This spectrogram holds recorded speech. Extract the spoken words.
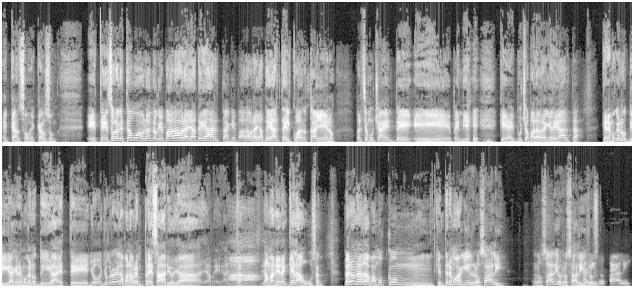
Es cansón, es cansón. Este, eso es lo que estamos hablando. ¿Qué palabra ya te harta? ¿Qué palabra ya te harta? El cuadro está lleno. Parece mucha gente eh, pendiente, que hay mucha palabra que le harta. Queremos que nos diga, queremos que nos diga. Este, yo, yo creo que la palabra empresario ya, ya me harta. La manera en que la usan. Pero nada, vamos con. ¿Quién tenemos aquí? Rosali. ¿Rosali o Rosali? Ali Ros- Rosali.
